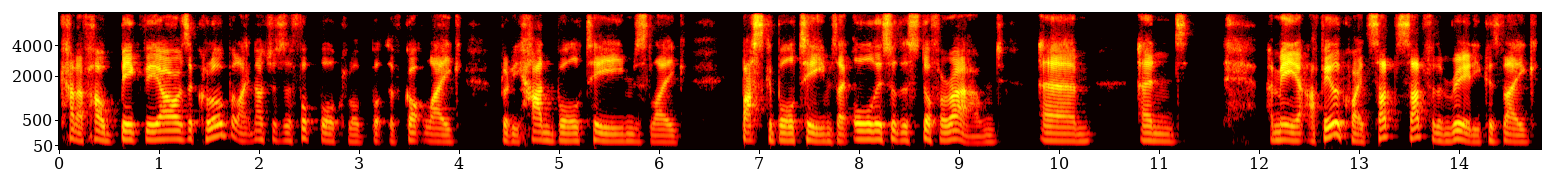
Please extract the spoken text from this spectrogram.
kind of how big they are as a club like not just a football club but they've got like bloody handball teams like basketball teams like all this other stuff around. Um and i mean i feel quite sad sad for them really because like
